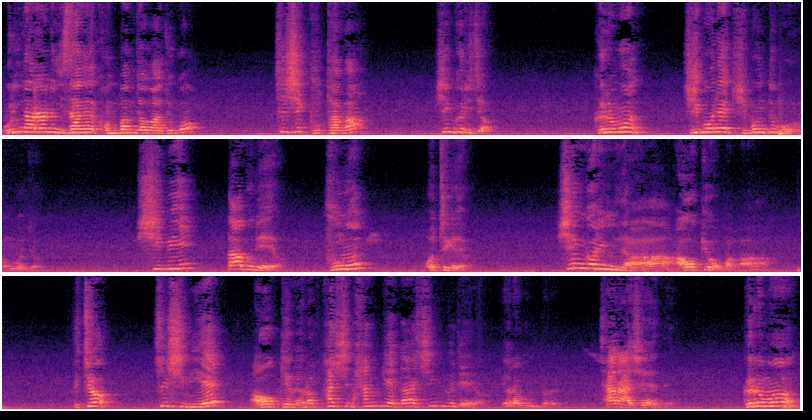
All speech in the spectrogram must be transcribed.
우리나라는 이상하게 건방져가지고 79타가 싱글이죠. 그러면 기본의 기본도 모르는 거죠. 10이 더블이에요. 9는 어떻게 해요? 싱글입니다. 9개 오버가. 그쵸? 72에 9개면 81개가 싱글이에요. 여러분들. 잘 아셔야 돼요. 그러면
